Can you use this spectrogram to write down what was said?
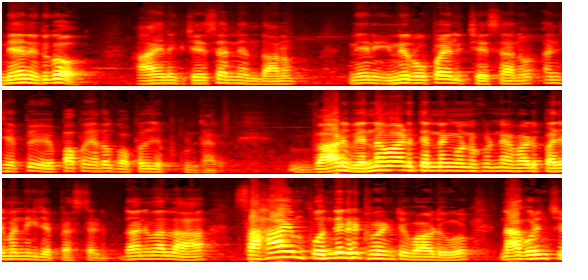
నేను ఇదిగో ఆయనకి చేశాను నేను దానం. నేను ఇన్ని రూపాయలు చేశాను అని చెప్పి పాపం ఏదో గొప్పలు చెప్పుకుంటారు. వాడు విన్నవాడు తిన్నంగా ఉండకుండా వాడు పది మందికి చెప్పేస్తాడు. దానివల్ల సహాయం పొందినటువంటి వాడు నా గురించి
